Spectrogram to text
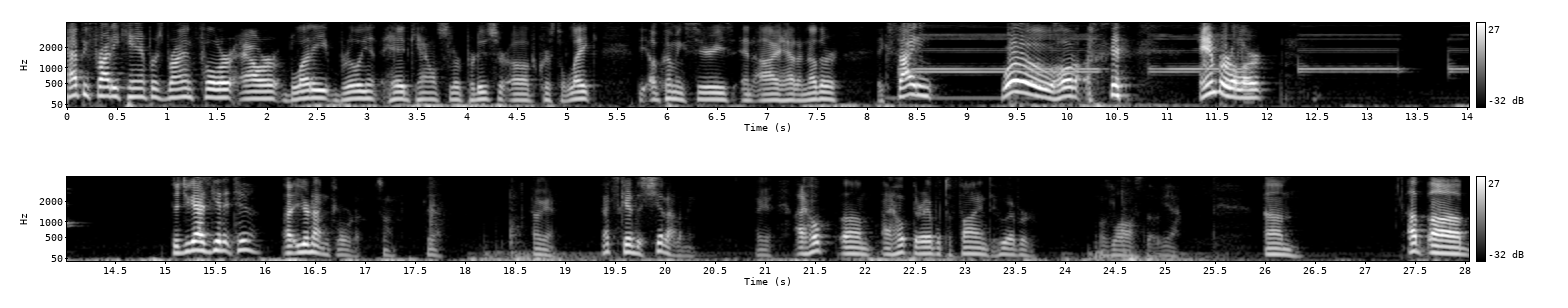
Happy Friday, campers. Bryan Fuller, our bloody brilliant head counselor, producer of Crystal Lake, the upcoming series, and I had another exciting. Whoa, hold on. Amber alert. Did you guys get it too? Uh, you're not in Florida, so yeah. Okay, that scared the shit out of me. I hope um, I hope they're able to find whoever was lost though. Yeah. Um. Up. Uh.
